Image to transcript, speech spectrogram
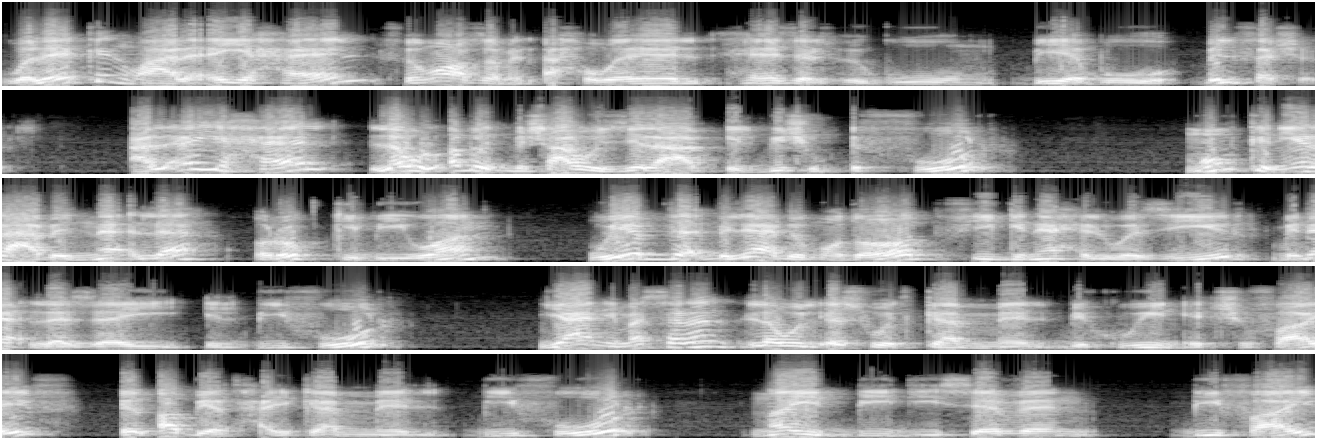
ولكن وعلى أي حال في معظم الأحوال هذا الهجوم بيبوء بالفشل. على أي حال لو الأبيض مش عاوز يلعب ال bishop F 4 ممكن يلعب النقلة rook B 1 ويبدأ بلعب مضاد في جناح الوزير بنقلة زي ال B 4 يعني مثلا لو الأسود كمل ب queen H 5 الأبيض هيكمل B 4 knight B D 7 B 5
